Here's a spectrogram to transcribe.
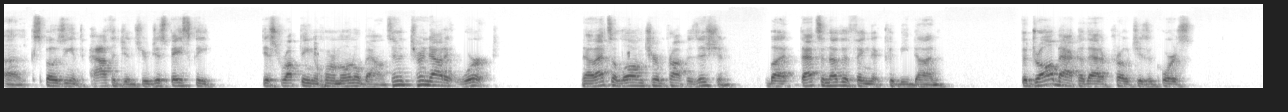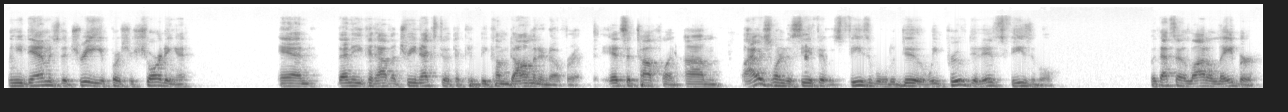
uh, exposing it to pathogens. You're just basically disrupting the hormonal balance. And it turned out it worked. Now that's a long term proposition, but that's another thing that could be done. The drawback of that approach is, of course, when you damage the tree, of course, you're shorting it. And then you could have a tree next to it that could become dominant over it. It's a tough one. Um, I just wanted to see if it was feasible to do. We proved it is feasible, but that's a lot of labor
